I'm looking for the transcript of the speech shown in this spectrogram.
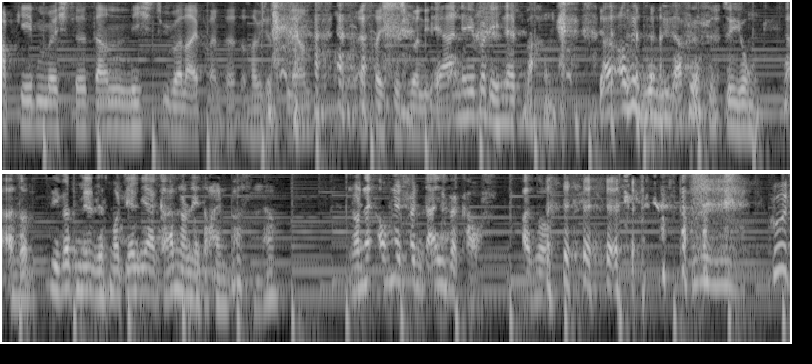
abgeben möchte, dann nicht über Leibrente. Das habe ich jetzt gelernt. erst recht nicht über Ja, nee, würde ich nicht machen. Außerdem sind Sie dafür viel zu jung. Also Sie würden in das Modell ja gerade noch nicht reinpassen. Ne? Noch nicht, auch nicht für den Teilverkauf. Also. Gut,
